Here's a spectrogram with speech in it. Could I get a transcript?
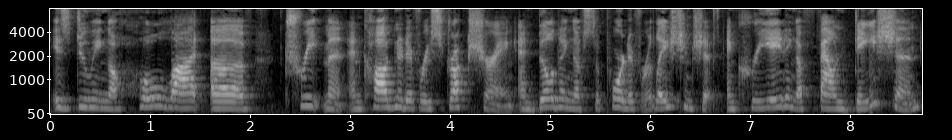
is doing a whole lot of treatment and cognitive restructuring and building of supportive relationships and creating a foundation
